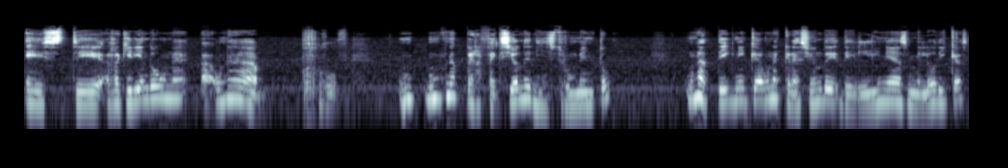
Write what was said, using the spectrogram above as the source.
Este, requiriendo una, una, un- una perfección del instrumento, una técnica, una creación de, de líneas melódicas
